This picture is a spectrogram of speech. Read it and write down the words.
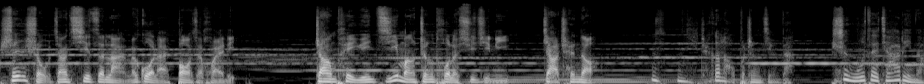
伸手将妻子揽了过来，抱在怀里。张佩云急忙挣脱了徐锦林，假嗔道：“你你这个老不正经的，慎吾在家里呢。”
